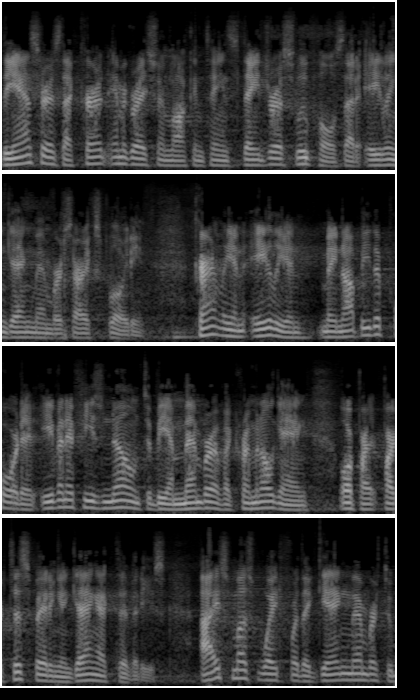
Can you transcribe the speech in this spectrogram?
The answer is that current immigration law contains dangerous loopholes that alien gang members are exploiting. Currently, an alien may not be deported even if he's known to be a member of a criminal gang or par participating in gang activities. ICE must wait for the gang member to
